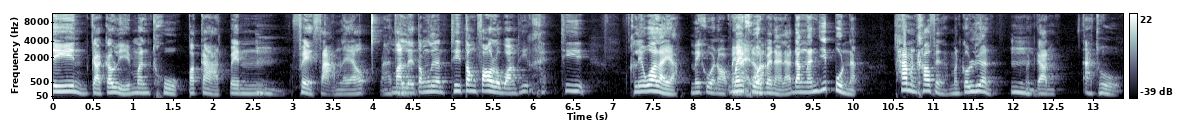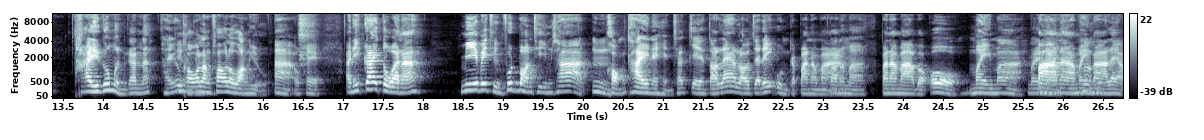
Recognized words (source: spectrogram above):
จีนกับเกาหลีมันถูกประกาศเป็นอืมเฟสสามแล้วอ่าถูกมันเลยต้องเลื่อนที่ต้องเฝ้าระวังที่ที่เขาเรียกว่าอะไรอะ ไม่ควรออกไปไม่หนควรแล้ไปไหนแล้ว ดังนั้นญี่ปุ่นอะ ถ้ามันเข้าเฟสมันก็เลื่อนอืมเหมือนกัน อะถูก ไทยก็เหมือนกันนะไทยก็ที่เขาเหมือนกันกำลังเฝ้าระวังอยู่ อ่าโอเค อันนี้ใกล้ตัวนะ มีไปถึงฟุตบอลทีมชาติอืมของไทยเนี่ยเห็นชัดเจน ตอนแรกเราจะได้อุ่นกับปานามาปานามาปานามาบอกโอ้ ไม่มาไม่มาปานาไม่มาแล้ว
